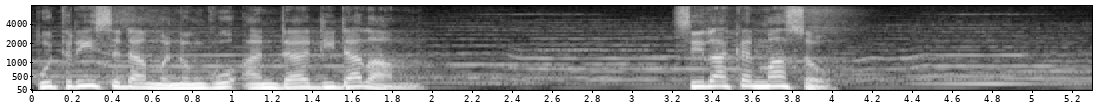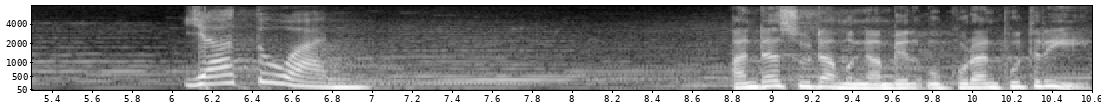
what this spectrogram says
Puteri sedang menunggu anda di dalam. Silakan masuk. Ya, tuan. Anda sudah mengambil ukuran puteri.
